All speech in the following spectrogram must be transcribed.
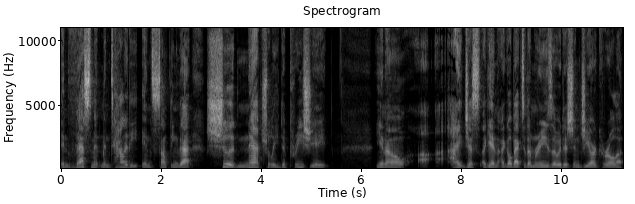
investment mentality in something that should naturally depreciate. You know, I just, again, I go back to the Morizo edition GR Corolla.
